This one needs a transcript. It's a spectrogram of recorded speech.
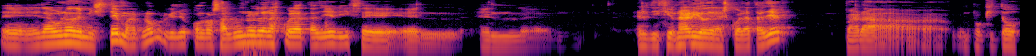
eh, era uno de mis temas, ¿no? Porque yo con los alumnos de la escuela taller hice el, el diccionario de la escuela taller para un poquito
